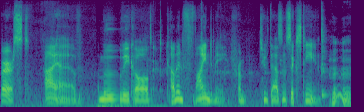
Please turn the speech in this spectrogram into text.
first, I have a movie called Come and Find Me from 2016. Hmm.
